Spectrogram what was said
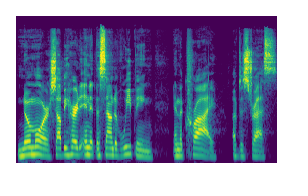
No more shall be heard in it the sound of weeping and the cry of distress.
